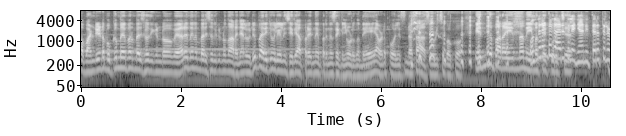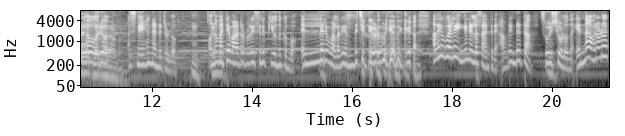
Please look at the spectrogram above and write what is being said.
ആ വണ്ടിയുടെ ബുക്കും പേപ്പറും പരിശോധിക്കണ്ടോ വേറെ എന്തെങ്കിലും പരിശോധിക്കണ്ടോ എന്ന് അറിഞ്ഞാൽ ഒരു പരിചോലിയിലും ശരി അപ്പുറം ഇപ്പുറം സിഗ്നൽ കൊടുക്കും. ദേ അവിടെ പോലീസിന്റെ ആസ്വദിച്ച് പൊക്കോ. എന്ന് പറയുന്ന നിയമത്തെ ഞാൻ ഇത്തരത്തിലുള്ള ഒരു സ്നേഹം കണ്ടിട്ടുള്ളൂ. ഒന്ന് മറ്റേ വാട്ടർ ബ്രീസിന് ക്യൂ നിൽക്കുമ്പോ എല്ലാരും വളരെ എന്ത് ചിട്ടിയോട് കൂടിയാ നിൽക്കുക. അതേപോലെ ഇങ്ങനെയുള്ള സാധനത്തിന് അവിടെ ഉണ്ട് കേട്ടാ സൂക്ഷിച്ചോളൂന്ന്. എന്നാ അവനോട്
